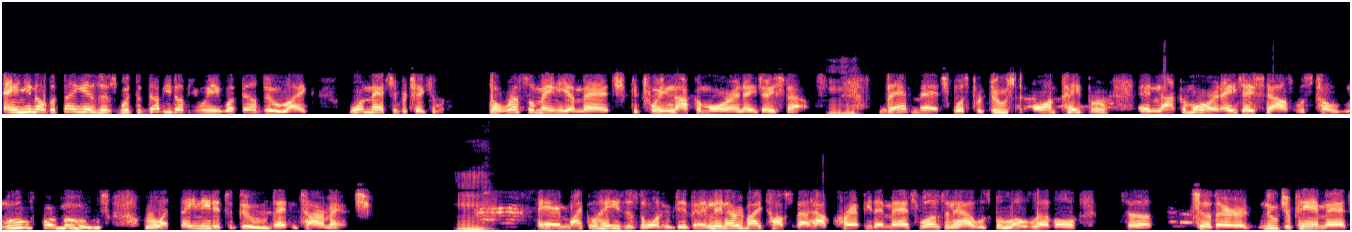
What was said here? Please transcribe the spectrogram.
and you know, the thing is, is with the WWE, what they'll do, like one match in particular, the WrestleMania match between Nakamura and AJ Styles. Mm-hmm. That match was produced on paper, and Nakamura and AJ Styles was told move for move what they needed to do that entire match. Mm. And Michael Hayes is the one who did that. And then everybody talks about how crappy that match was and how it was below level to to their New Japan match.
